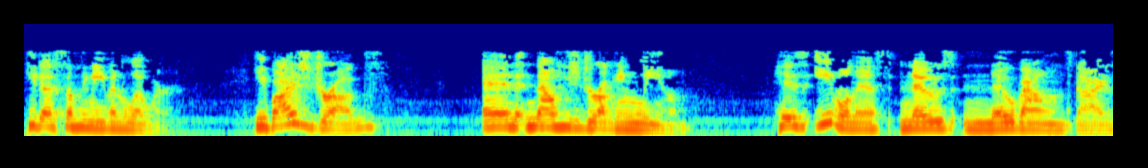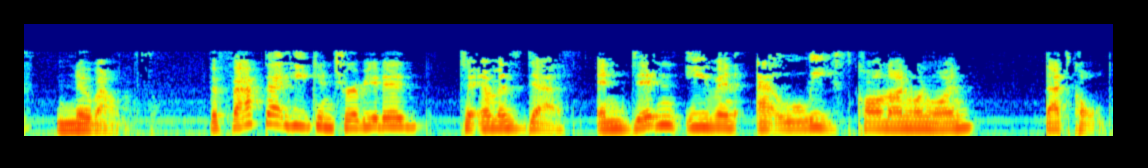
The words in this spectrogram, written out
he does something even lower. He buys drugs and now he's drugging Liam. His evilness knows no bounds, guys. No bounds. The fact that he contributed to Emma's death and didn't even at least call 911, that's cold.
